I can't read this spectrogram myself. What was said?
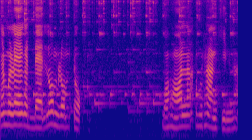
ยามมื้อแรงก็แดดล่มลมตก บ่ฮ้อนละหูทางกินละ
